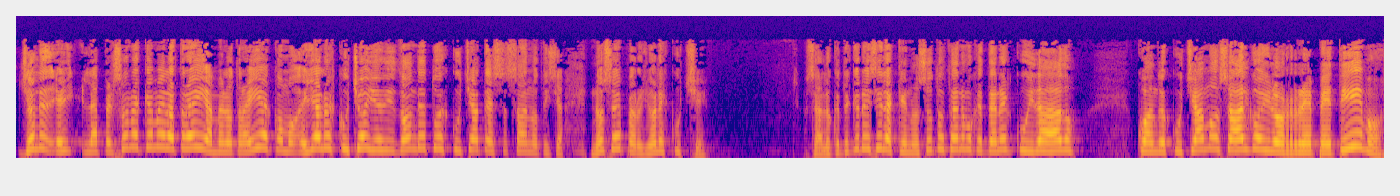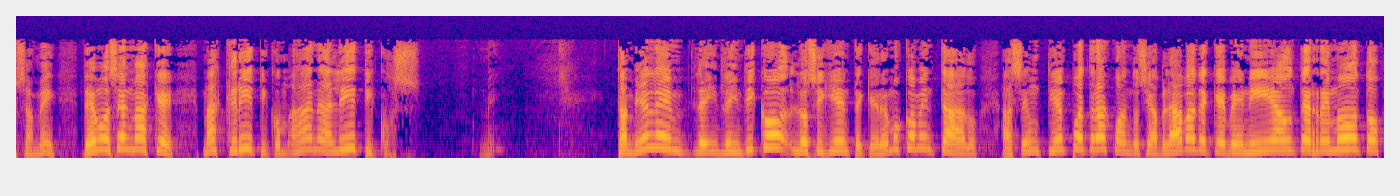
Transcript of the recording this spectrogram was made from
yo le, la persona que me la traía, me lo traía como, ella lo escuchó y yo dije, ¿dónde tú escuchaste esa noticia? No sé, pero yo la escuché. O sea, lo que te quiero decir es que nosotros tenemos que tener cuidado cuando escuchamos algo y lo repetimos, amén. Debemos ser más que más críticos, más analíticos. También le, le, indico lo siguiente, que lo hemos comentado hace un tiempo atrás cuando se hablaba de que venía un terremoto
